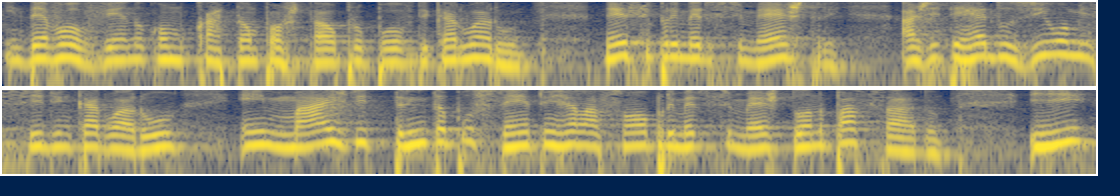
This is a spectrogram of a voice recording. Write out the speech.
em devolvendo como cartão postal para o povo de Caruaru. Nesse primeiro semestre, a gente reduziu o homicídio em Caruaru em mais de 30% em relação ao primeiro semestre do ano passado. E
